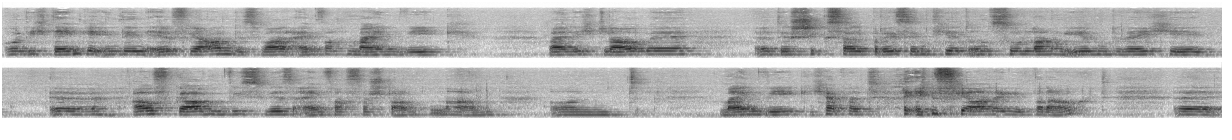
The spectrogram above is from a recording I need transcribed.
Und ich denke, in den elf Jahren, das war einfach mein Weg, weil ich glaube, äh, das Schicksal präsentiert uns so lange irgendwelche äh, Aufgaben, bis wir es einfach verstanden haben. Und mein Weg. Ich habe halt elf Jahre gebraucht. Äh,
